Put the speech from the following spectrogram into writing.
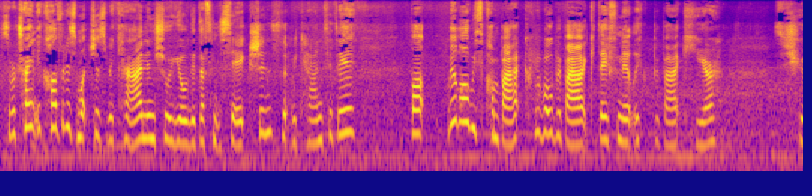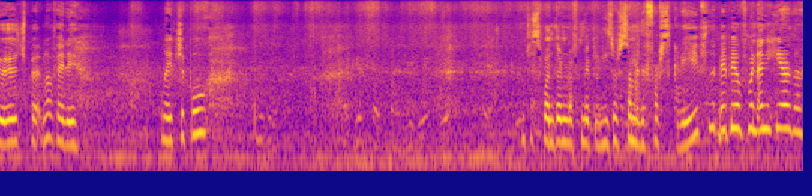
So we're trying to cover as much as we can and show you all the different sections that we can today. We'll always come back. We will be back. Definitely be back here. It's huge, but not very legible. I'm just wondering if maybe these are some of the first graves that maybe have went in here. There.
